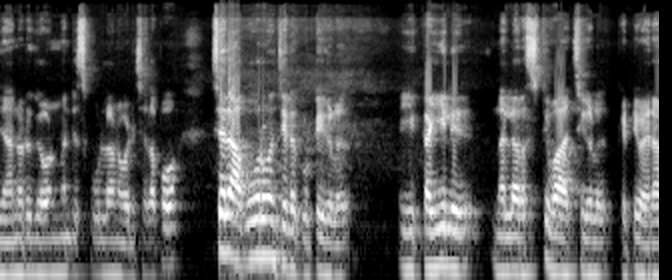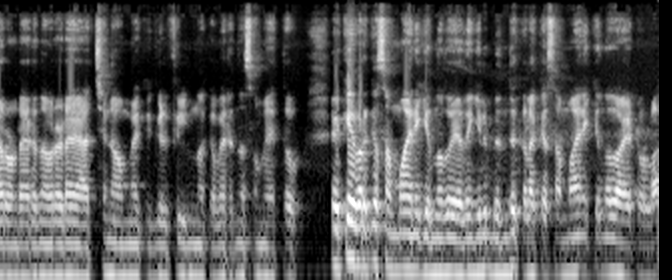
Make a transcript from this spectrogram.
ഞാനൊരു ഗവൺമെന്റ് സ്കൂളിലാണ് പഠിച്ചത്. അപ്പോൾ ചില അപൂർവം ചില കുട്ടികൾ ഈ കയ്യിൽ നല്ല റെസ്റ്റ് വാച്ചുകൾ കെട്ടി വരാറുണ്ടായിരുന്നു. അവരുടെ അച്ഛനും അമ്മയൊക്കെ ഗൾഫിൽ നിന്നൊക്കെ വരുന്ന സമയത്തോ ഒക്കെ ഇവർക്ക് സമ്മാനിക്കുന്നതോ ഏതെങ്കിലും ബന്ധുക്കളൊക്കെ സമ്മാനിക്കുന്നതോ ആയിട്ടുള്ള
